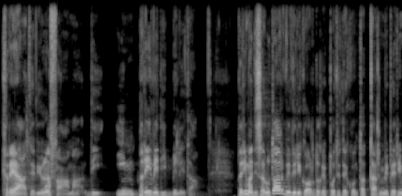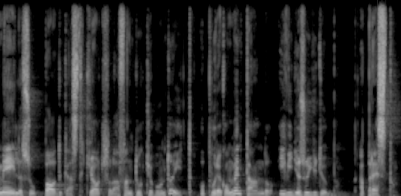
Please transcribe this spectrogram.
createvi una fama di imprevedibilità. Prima di salutarvi vi ricordo che potete contattarmi per email su podcast oppure commentando i video su YouTube. A presto!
